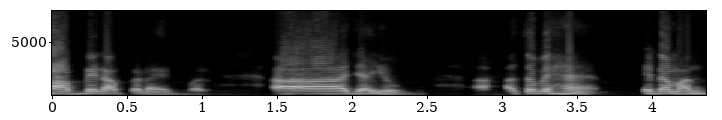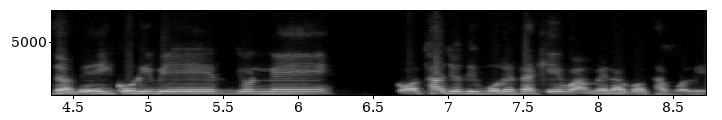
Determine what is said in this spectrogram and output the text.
ভাববেন আপনারা একবার। যাই হোক তবে হ্যাঁ এটা মানতে হবে। এই গরিবের জন্যে কথা যদি বলে থাকে বামেরা কথা বলে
